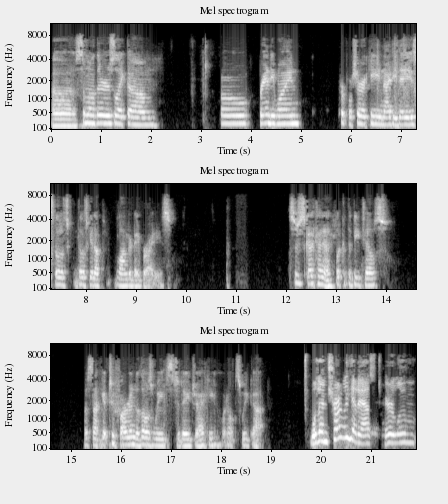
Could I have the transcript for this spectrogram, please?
Uh, some others like um, oh Brandywine, purple Cherokee, 90 days. Those those get up longer day varieties. So just got to kind of look at the details. Let's not get too far into those weeds today, Jackie. What else we got? Well, then Charlie had asked heirloom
